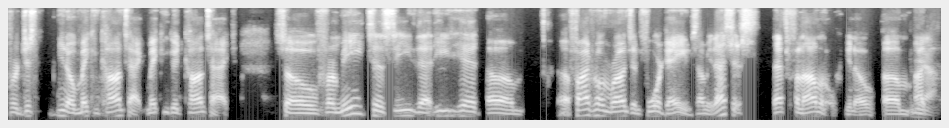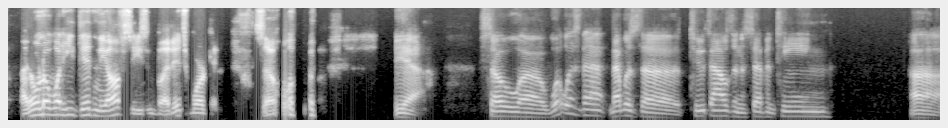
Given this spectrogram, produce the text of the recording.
for just you know making contact, making good contact. So for me to see that he hit um, uh, five home runs in four games, I mean that's just that's phenomenal. You know, um, yeah. I don't know what he did in the off season, but it's working. So, yeah. So, uh, what was that? That was the 2017. Uh,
